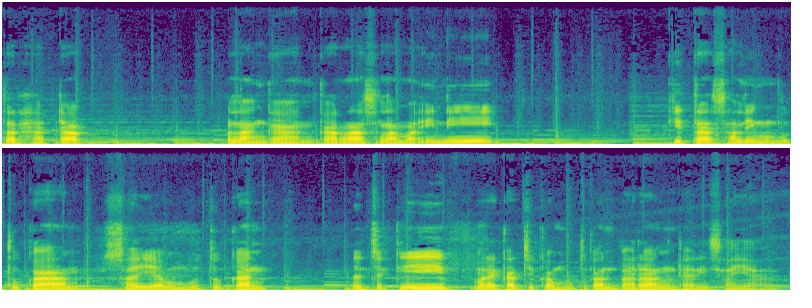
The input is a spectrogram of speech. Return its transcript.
terhadap pelanggan. Karena selama ini kita saling membutuhkan saya membutuhkan rezeki mereka juga membutuhkan barang dari saya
